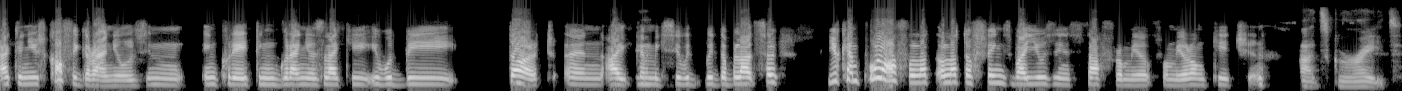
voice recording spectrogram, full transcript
i can use coffee granules in in creating granules like it, it would be dirt and i can mix it with, with the blood so you can pull off a lot a lot of things by using stuff from your from your own kitchen. That's great.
